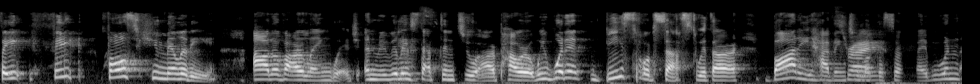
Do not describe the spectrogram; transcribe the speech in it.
fake, fake false humility out of our language and we really yes. stepped into our power, we wouldn't be so obsessed with our body having That's to right. look a certain way. We wouldn't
